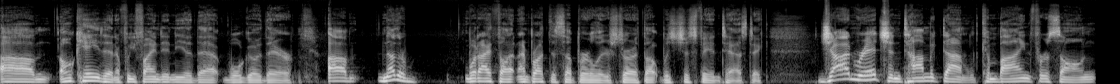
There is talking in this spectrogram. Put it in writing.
um, okay, then if we find any of that, we'll go there. Um, another, what I thought, and I brought this up earlier, story I thought was just fantastic. John Rich and Tom Macdonald combined for a song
